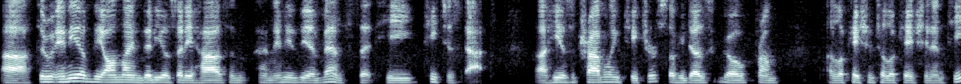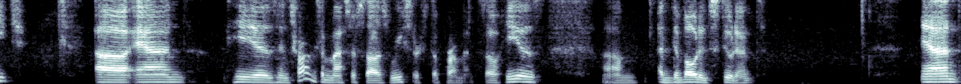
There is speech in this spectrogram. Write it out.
uh, through any of the online videos that he has and, and any of the events that he teaches at. Uh, he is a traveling teacher so he does go from a location to location and teach. Uh, and he is in charge of Master Sha's research department. So he is um, a devoted student. And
